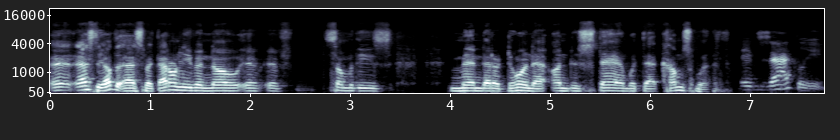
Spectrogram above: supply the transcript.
And that's the other aspect. I don't even know if, if some of these men that are doing that understand what that comes with. Exactly.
